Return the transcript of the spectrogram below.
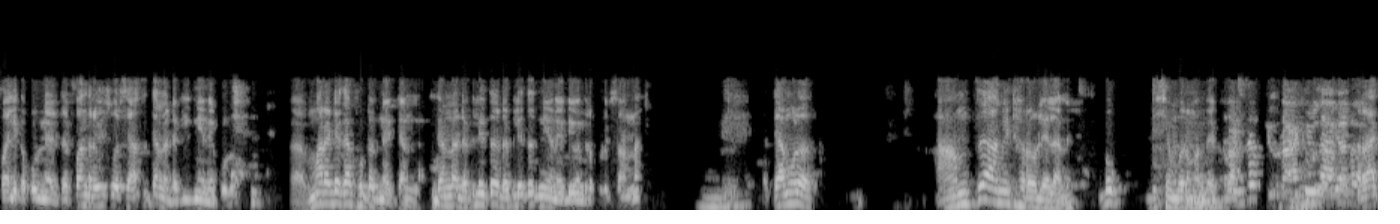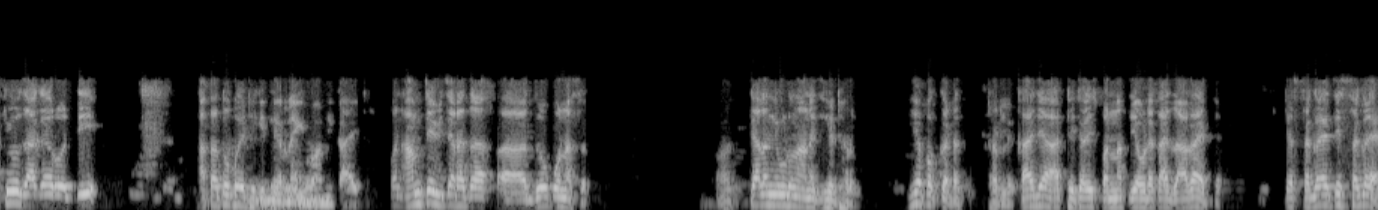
पालिका पुढे नेलं तर पंधरा वीस वर्ष असं त्यांना ढकलीत नेणे पुढे. मराठी काय फुटत नाही त्यांना. त्यांना ढकली तर ढकलीतच नेणे देवेंद्र फडणवीसांना. त्यामुळं आमचं आम्ही ठरवलेलं नाही बघ डिसेंबरमध्ये. राखीव जागेवरती आता तो बैठकीत निर्णय घेऊ आम्ही काय पण आमच्या विचाराचा जो कोण असत त्याला निवडून आणायचं हे ठरलं. हे पक्क ठरलं. ठरले काय ज्या अठ्ठेचाळीस पन्नास एवढ्या काय जागा आहेत त्या. त्या सगळ्याचे सगळ्या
